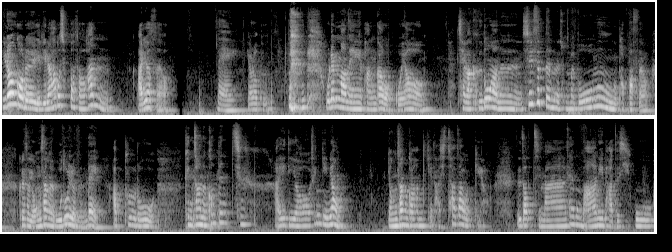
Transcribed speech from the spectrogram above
이런 거를 얘기를 하고 싶어서 한 말이었어요. 네, 여러분 오랜만에 반가웠고요. 제가 그동안은 실습 때문에 정말 너무 바빴어요. 그래서 영상을 못 올렸는데 앞으로 괜찮은 컨텐츠 아이디어 생기면 영상과 함께 다시 찾아올게요. 늦었지만 새해 복 많이 받으시고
